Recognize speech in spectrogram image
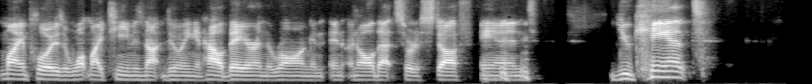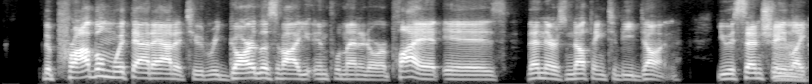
my employees or what my team is not doing and how they are in the wrong and, and, and all that sort of stuff. And you can't the problem with that attitude regardless of how you implement it or apply it is then there's nothing to be done. You essentially mm. like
